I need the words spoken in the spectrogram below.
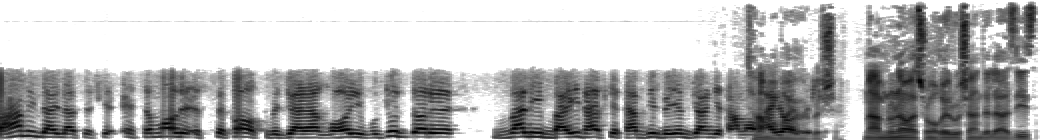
به همین دلیل هستش که احتمال استقاق به جرقه وجود داره. ولی بعید هست که تبدیل به یک جنگ تمام, تمام بشه. بشه. ممنونم از شما آقای روشندل عزیز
